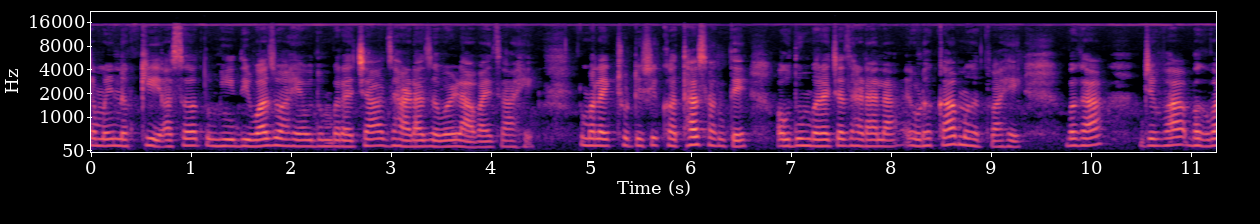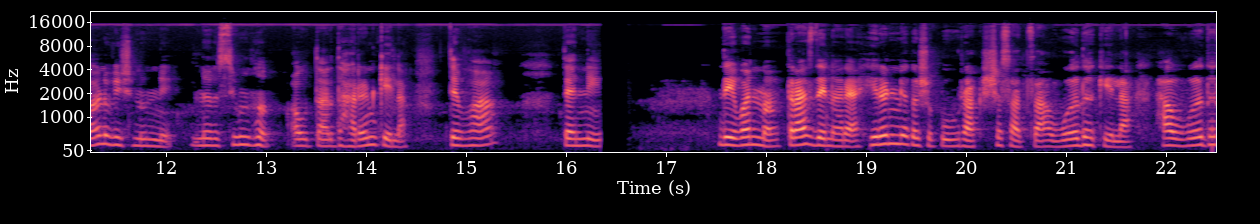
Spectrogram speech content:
त्यामुळे नक्की असं तुम्ही दिवा जो आहे औदुंबराच्या झाडाजवळ लावायचा आहे. तुम्हाला एक छोटीशी कथा सांगते. औदुंबराच्या झाडाला एवढं का महत्त्व आहे? बघा जेव्हा भगवान विष्णूंनी नरसिंह अवतार धारण केला तेव्हा त्यांनी देवांना त्रास देणाऱ्या हिरण्यकशपू राक्षसाचा वध केला. हा वध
